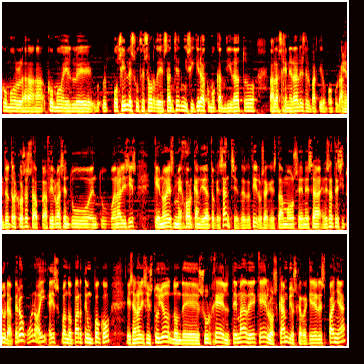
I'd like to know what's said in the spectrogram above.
como, la, como el eh, posible sucesor de Sánchez, ni siquiera como candidato a las generales del Partido Popular. Entre otras cosas, afirmas en tu, en tu análisis que no es mejor candidato que Sánchez, es decir, o sea que estamos en esa, en esa tesitura. Pero bueno, ahí es cuando parte un poco ese análisis tuyo, donde surge el tema de que los cambios que requiere España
